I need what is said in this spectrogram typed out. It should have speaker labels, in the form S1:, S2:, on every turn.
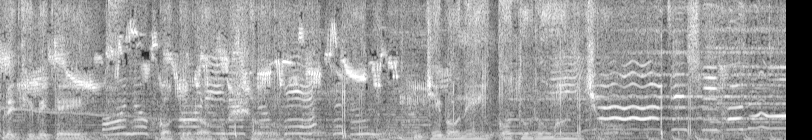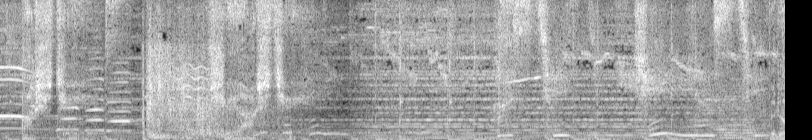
S1: পৃথিবীতে কত রহস্য? জীবনে কত রোমাঞ্চ?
